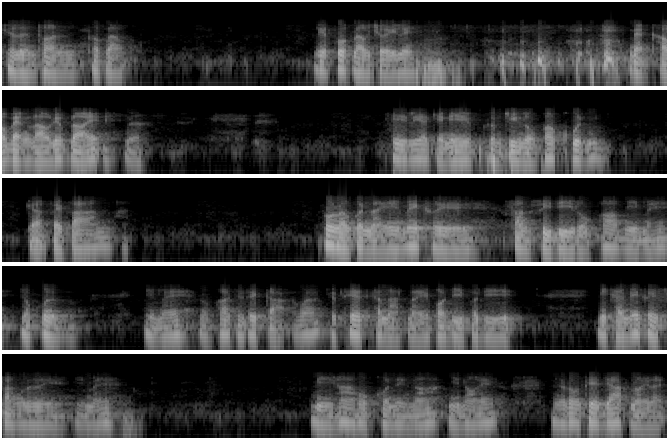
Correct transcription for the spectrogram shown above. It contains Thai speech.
เจริญพรพวกเรา เรียกพวกเราเฉยเลย แบ่งเขาแบ่งเราเรียบร้อยนะที่เรียกอย่างนี้ความจริงหลวงพ่อคุ้นกับไฟฟ้า พวกเราคนไหนไม่เคยฟังซีดีหลวงพ่อมีไหม ยกมือ มีไหมหลวงพ่อจะได้กะว่าจะเทศขนาดไหนพอดีพอดี มีใครไม่เคยฟังเลยมีไหม มีห้าหกคนเองเนาะมีน้อยงั้นต้องเทศยากหน่อยแหละ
